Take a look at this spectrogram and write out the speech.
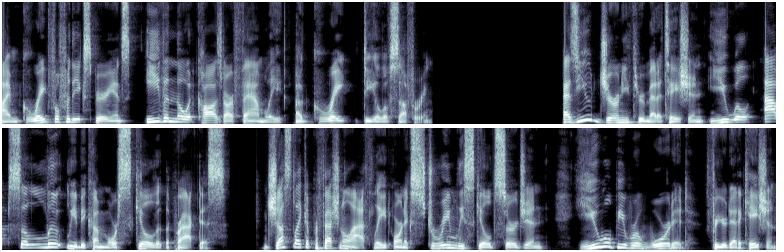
I'm grateful for the experience, even though it caused our family a great deal of suffering. As you journey through meditation, you will absolutely become more skilled at the practice. Just like a professional athlete or an extremely skilled surgeon, you will be rewarded for your dedication.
